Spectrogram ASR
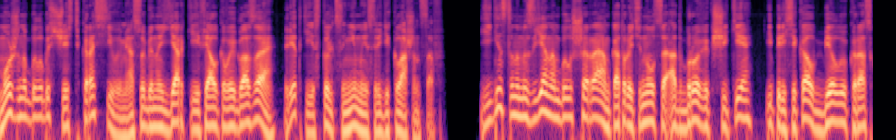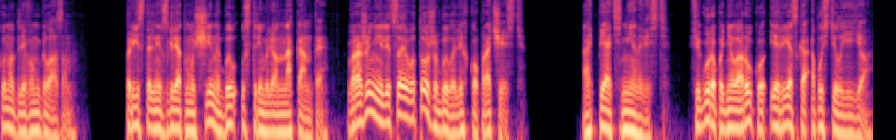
можно было бы счесть красивыми, особенно яркие фиалковые глаза, редкие и столь ценимые среди клашенцев. Единственным изъяном был шрам, который тянулся от брови к щеке и пересекал белую краску над левым глазом. Пристальный взгляд мужчины был устремлен на Канте. Выражение лица его тоже было легко прочесть. Опять ненависть. Фигура подняла руку и резко опустила ее.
